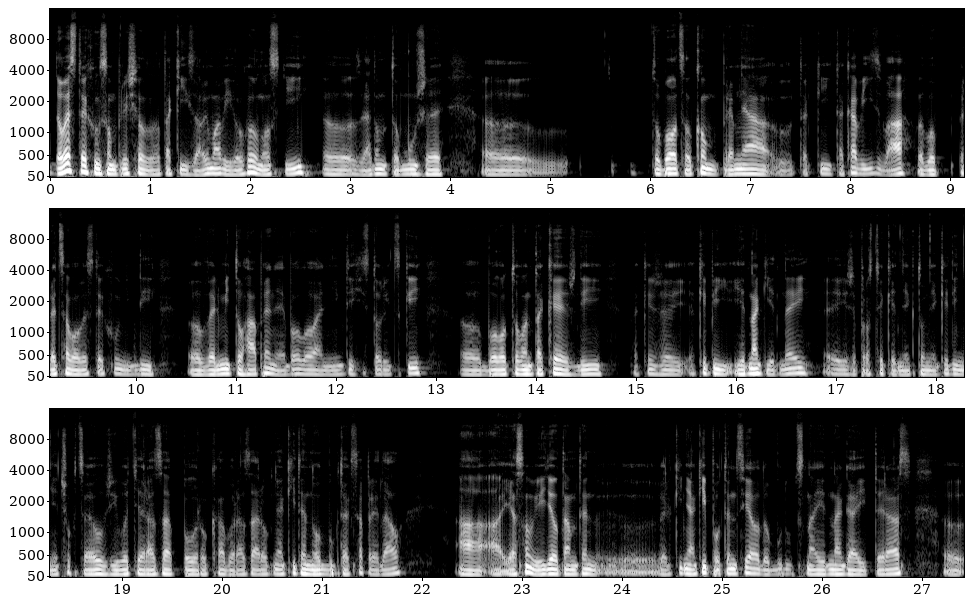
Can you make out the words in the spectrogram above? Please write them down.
Do Vestechu som prišiel za takých zaujímavých okolností, vzhľadom tomu, že to bolo celkom pre mňa taký, taká výzva, lebo predsa vo Vestechu nikdy veľmi to HP nebolo, ani nikdy historicky. Bolo to len také vždy, také, že keby jednak jednej, že proste keď niekto niekedy niečo chcel v živote raz za pol roka alebo raz za rok nejaký ten notebook, tak sa predal. A, a ja som videl tam ten uh, veľký nejaký potenciál do budúcna, jednak aj teraz, uh,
